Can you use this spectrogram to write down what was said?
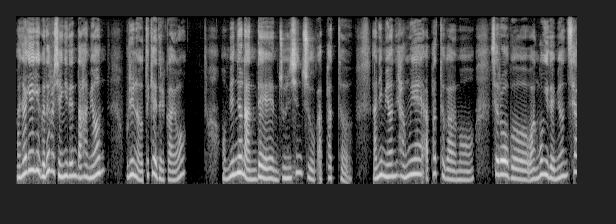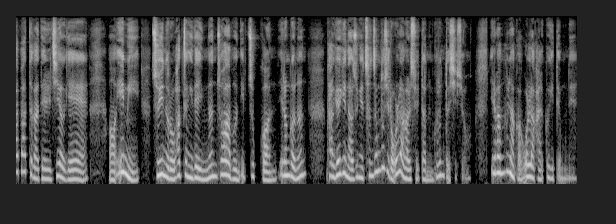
만약에 이게 그대로 시행이 된다 하면 우리는 어떻게 해야 될까요? 어, 몇년 안 된 준신축 아파트 아니면 향후에 아파트가 뭐 새로 그 완공이 되면 새 아파트가 될 지역에 어, 이미 주인으로 확정이 돼 있는 조합원 입주권 이런 거는 가격이 나중에 천정부지로 올라갈 수 있다는 그런 뜻이죠. 일반 분양가가 올라갈 거기 때문에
